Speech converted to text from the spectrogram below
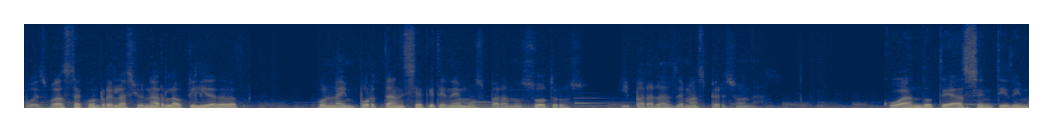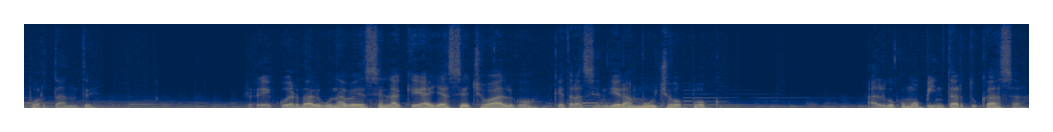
pues basta con relacionar la utilidad con la importancia que tenemos para nosotros y para las demás personas. ¿Cuándo te has sentido importante? Recuerda alguna vez en la que hayas hecho algo que trascendiera mucho o poco. Algo como pintar tu casa,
